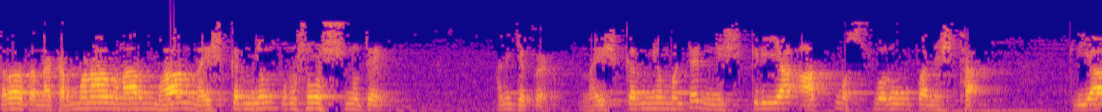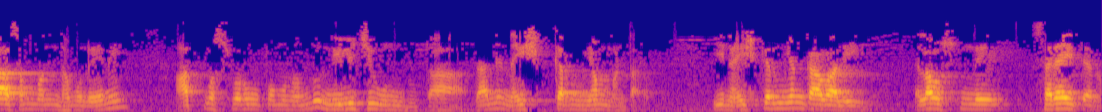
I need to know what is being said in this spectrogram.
తర్వాత నా కర్మణామనారంభాన్ నైష్కర్మ్యం పురుషోష్ణుతే అని చెప్పాడు. నైష్కర్మ్యం అంటే నిష్క్రియ ఆత్మస్వరూప నిష్ట క్రియా సంబంధము లేని ఆత్మస్వరూపమునందు నిలిచి ఉండుట. దాన్ని నైష్కర్మ్యం అంటారు. ఈ నైష్కర్మ్యం కావాలి. ఎలా వస్తుంది? సరే అయితేను.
